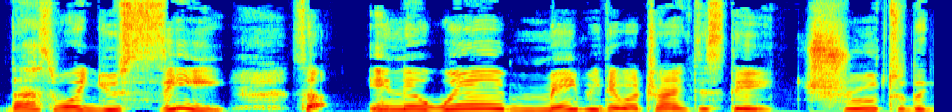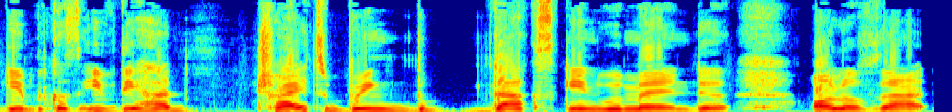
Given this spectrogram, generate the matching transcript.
that's what you see. So in a way, maybe they were trying to stay true to the game because if they had tried to bring the dark skinned women, the all of that,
